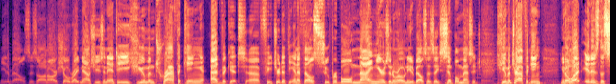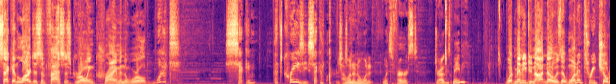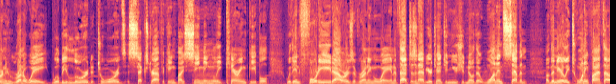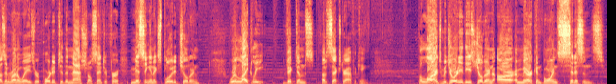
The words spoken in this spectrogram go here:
Nita Belles is on our show right now. She's an anti human trafficking advocate. Uh, featured at the NFL's Super Bowl nine years in a row, Nita Belles has a simple message. Human trafficking, you know what? It is the second largest and fastest growing crime in the world. What? Second? That's crazy. Second largest. I want to know what it, what's first. Drugs, maybe? What many do not know is that one in three children who run away will be lured towards sex trafficking by seemingly caring people within 48 hours of running away. And if that doesn't have your attention, you should know that one in seven of the nearly 25,000 runaways reported to the National Center for Missing and Exploited Children were likely victims of sex trafficking. The large majority of these children are American born citizens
